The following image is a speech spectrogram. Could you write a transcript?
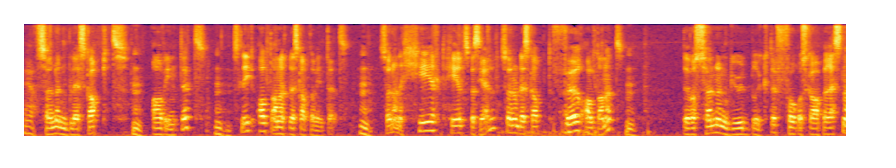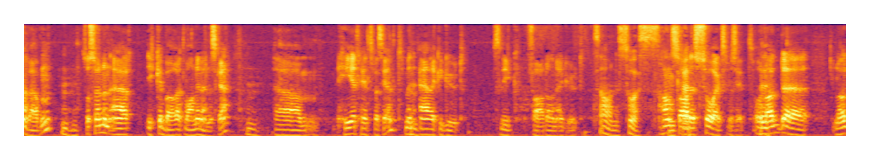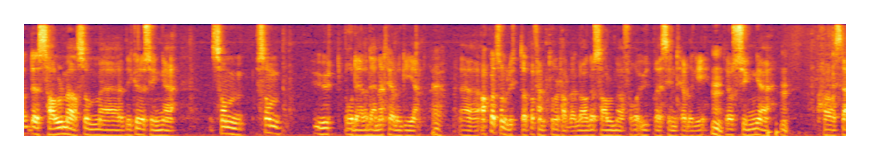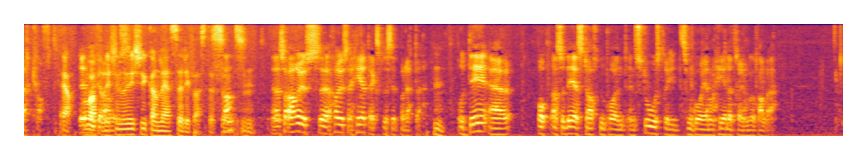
Ja. Sønnen ble skapt Mm. av intet, Mhm. slik alt annet ble skapt av intet. Mm. Sønnen er helt, helt spesiell. Sønnen ble skapt før alt annet. Mm. Det var sønnen Gud brukte for å skape resten av verden. Mhm. Så sønnen er ikke bare et vanlig menneske. Mm. Um, helt, helt spesielt, men Mm. er ikke Gud. Slik Faderen er Gud. Sa han det så Han sa det så eksplisitt. Og lagde, lagde salmer som eh, de kunne synge, som, som utbroderer denne teologien. Ja. Eh, akkurat som Luther på 1500-tallet lager salmer for å utbre sin teologi. Mm. Det å synge Mm. har sterk kraft. Ja, Det I hvert ikke når vi ikke kan lese de fleste. Så, mm. Eh, Så Arius, eh, Arius er helt eksplisitt på dette. Mm. Og det er, opp, altså det er starten på en, en stor strid som går gjennom hele 300-tallet.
